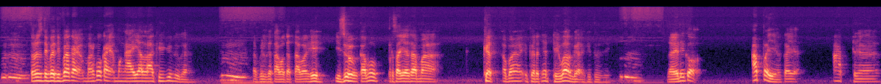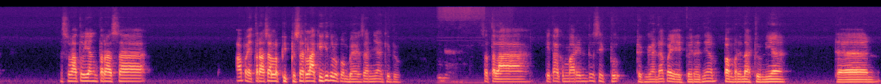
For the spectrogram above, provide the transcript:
mm-hmm. terus tiba-tiba kayak Marco kayak mengayal lagi gitu kan. Mm. sambil ketawa-ketawa heh Izo kamu percaya sama God apa ibaratnya dewa nggak? gitu sih. Mm Nah ini kok apa ya kayak ada sesuatu yang terasa apa ya terasa lebih besar lagi gitu loh pembahasannya gitu. Setelah kita kemarin tuh sibuk dengan apa ya ibaratnya pemerintah dunia dan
